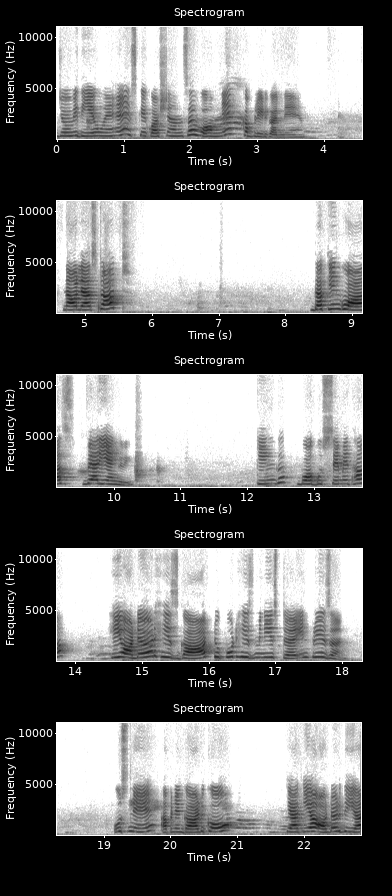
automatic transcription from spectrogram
जो भी दिए हुए हैं, इसके क्वेश्चन आंसर वो हमने कंप्लीट करने हैं। Now let's start the king was very angry king बहुत गुस्से में था। He ordered his guard to put his minister in prison उसने अपने गार्ड को क्या किया? ऑर्डर दिया।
